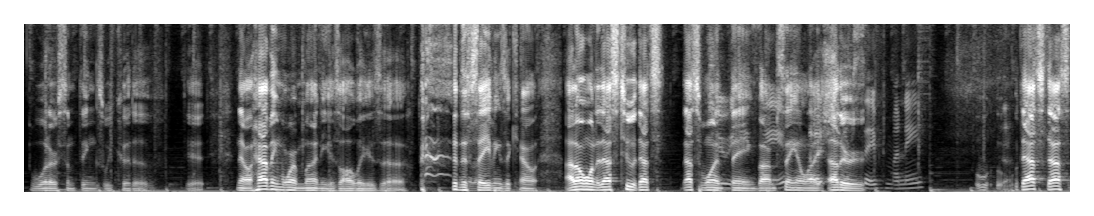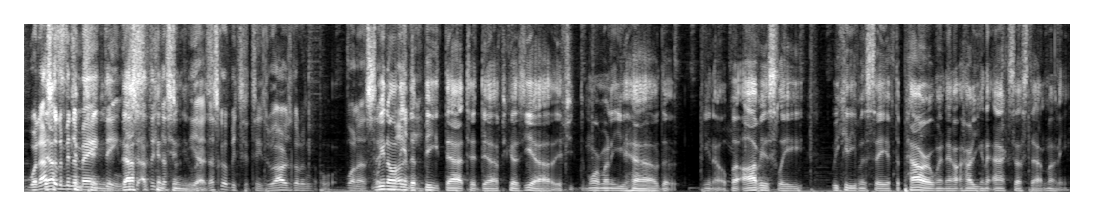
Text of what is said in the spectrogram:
What are some things we could have did? Now, having more money is always uh, in the savings account. I don't want to. That's too. That's that's one Too thing. But I'm easy, saying but I like should've other. saved money. That's that's Well, that's, going to be the main continu- thing. That's, That's, I think that's continuous. yeah. That's going to be continuous. We're always going to want to say we don't money. need to beat that to death because yeah, if you, the more money you have, the you know. But obviously, we could even say if the power went out, how are you going to access that money?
